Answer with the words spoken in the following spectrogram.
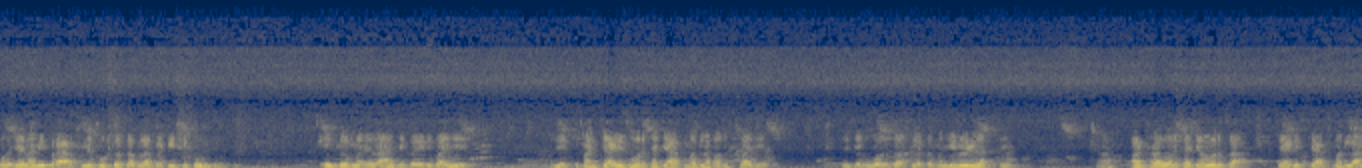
भजन आणि प्रार्थनेपुरतं तबला पेटी शिकवून देऊ. एक दोन महिने राहायची तयारी पाहिजे. म्हणजे किमान चाळीस वर्षाच्या आतमधला माणूस पाहिजे. त्याच्या वरचं असलं तर म्हणजे वेळ लागते. अठरा वर्षाच्या वरचा. चाळीसच्या आतमधला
